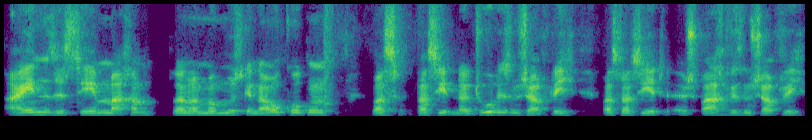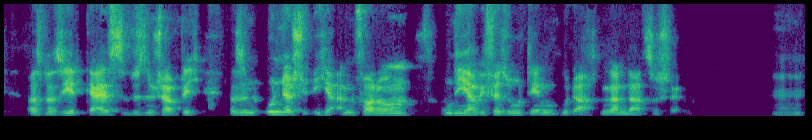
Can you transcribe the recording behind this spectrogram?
ein System machen, sondern man muss genau gucken, was passiert naturwissenschaftlich, was passiert äh, sprachwissenschaftlich, was passiert geisteswissenschaftlich. Das sind unterschiedliche Anforderungen und die habe ich versucht, dem Gutachten dann darzustellen. Mhm.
